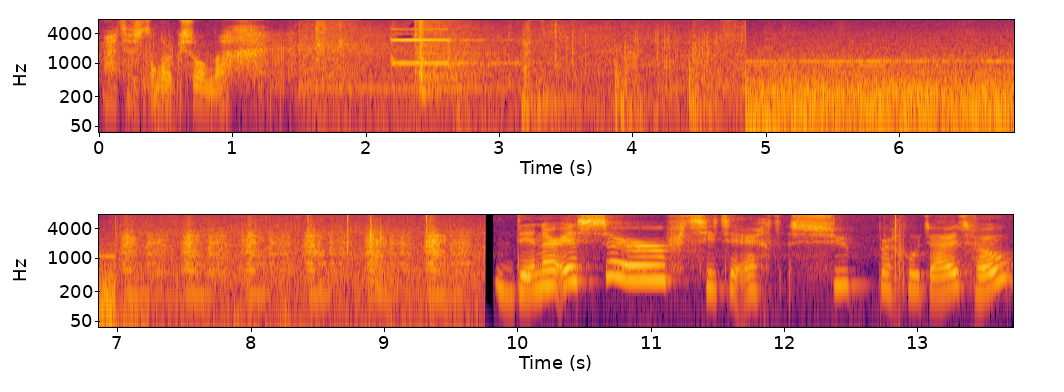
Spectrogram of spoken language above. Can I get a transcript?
Maar het is dan ook zondag. Dinner is served. Ziet er echt super goed uit. Ho.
